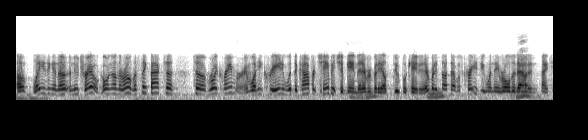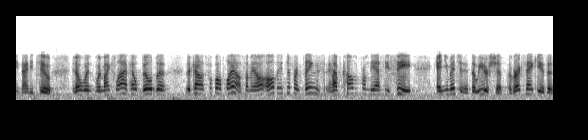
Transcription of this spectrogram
of blazing a, no, a new trail, going on their own. Let's think back to to Roy Kramer and what he created with the conference championship game that everybody else duplicated. Everybody thought that was crazy when they rolled it out in 1992. You know, when when Mike Slive helped build the the college football playoffs. I mean, all, all these different things have come from the SEC. And you mentioned it, the leadership. Greg Sankey is as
